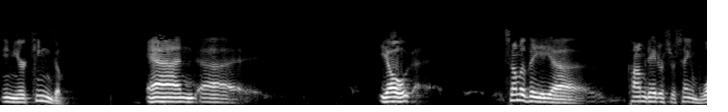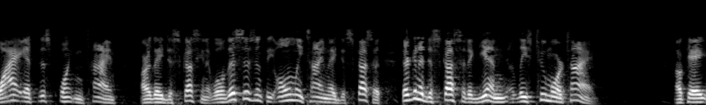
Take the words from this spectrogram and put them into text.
in your kingdom. And, uh, you know, some of the uh, commentators are saying, why at this point in time are they discussing it? Well, this isn't the only time they discuss it. They're going to discuss it again at least two more times. Okay,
